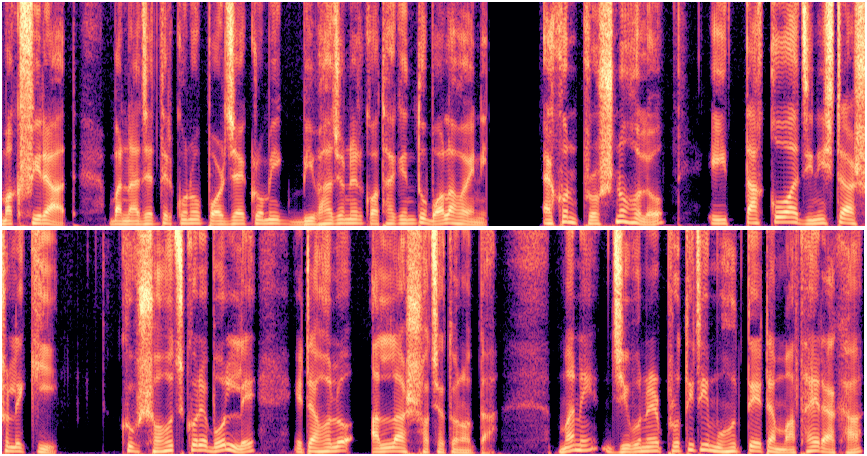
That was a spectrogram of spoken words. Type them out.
মাকফিরাত বা নাজাতের কোনো পর্যায়ক্রমিক বিভাজনের কথা কিন্তু বলা হয়নি। এখন প্রশ্ন হল এই তাকোয়া জিনিসটা আসলে কি? খুব সহজ করে বললে, এটা হলো আল্লাহর সচেতনতা। মানে জীবনের প্রতিটি মুহূর্তে এটা মাথায় রাখা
